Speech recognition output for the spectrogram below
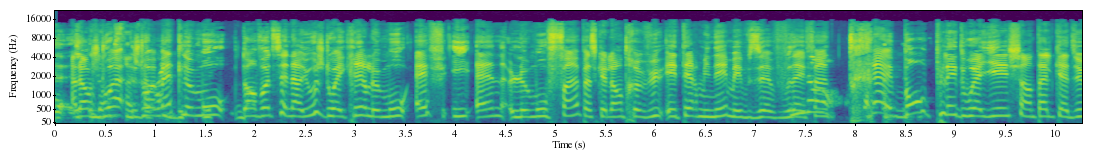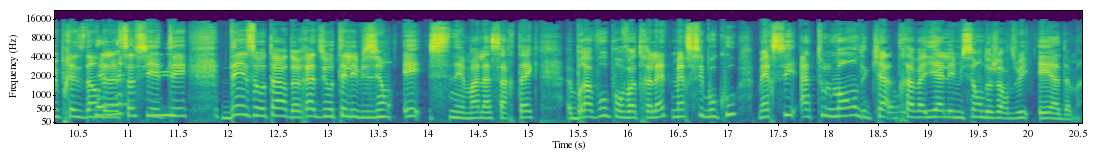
euh, Alors, je dois, je dois mettre le mot dans votre scénario. Je dois écrire le mot F-I-N, le mot fin, parce que l'entrevue est terminée. Mais vous, avez, vous avez fait un très bon plaidoyer, Chantal Cadieux, présidente de la Société des auteurs de radio, télévision et cinéma, la Sartec. Bravo pour votre lettre. Merci beaucoup. Merci à tout le monde qui a travaillé à l'émission d'aujourd'hui et à demain.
